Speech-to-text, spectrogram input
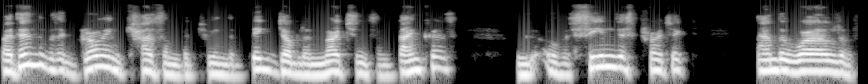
By then, there was a growing chasm between the big Dublin merchants and bankers who had overseen this project and the world of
